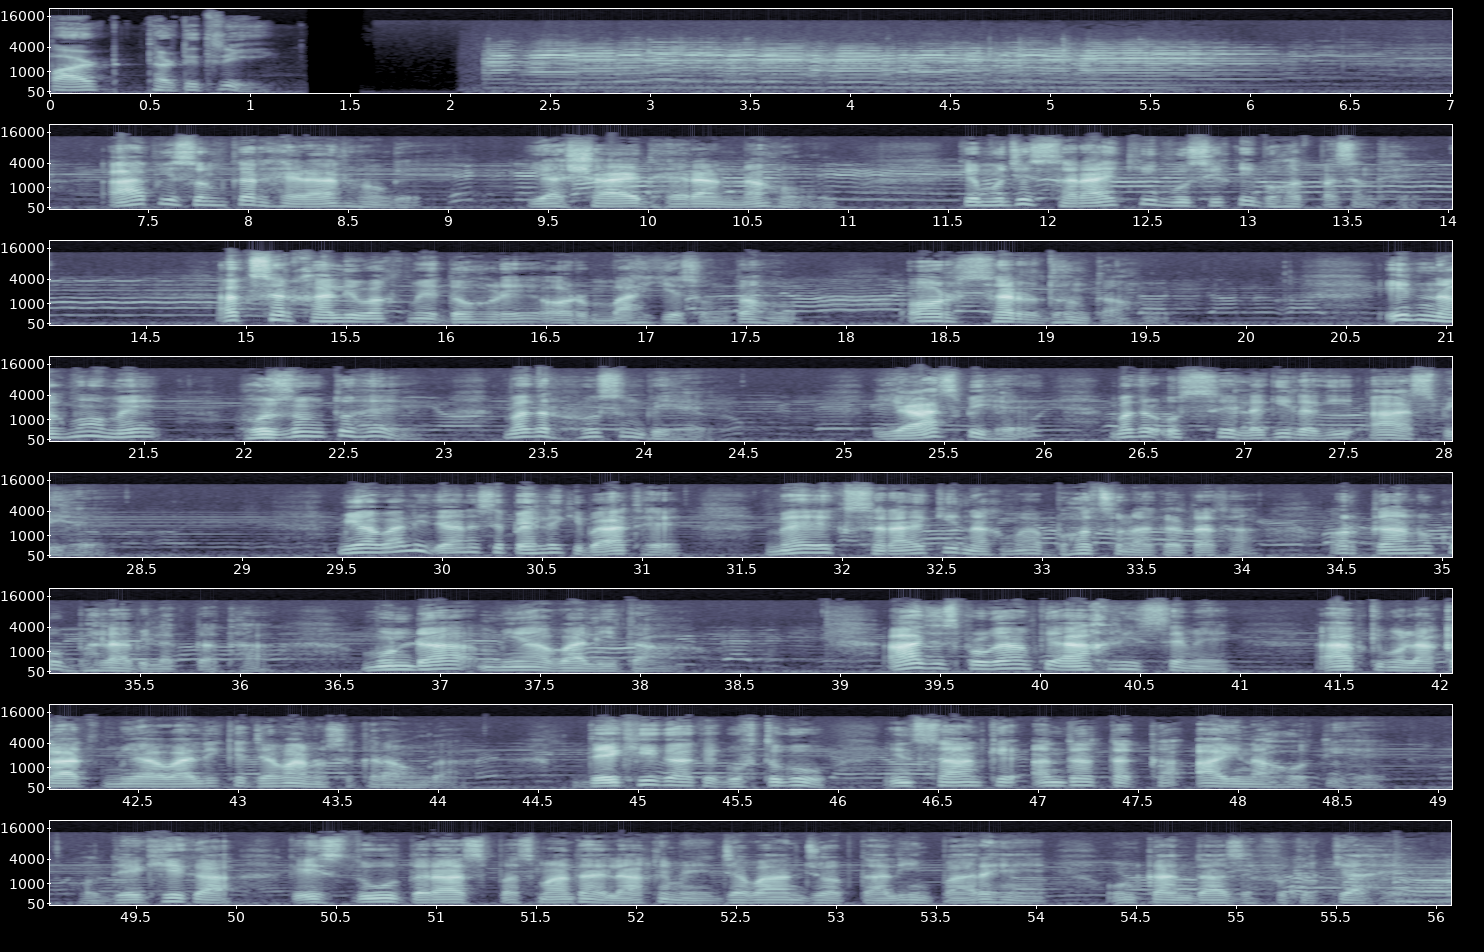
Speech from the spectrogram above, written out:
Part thirty three. आप ये सुनकर हैरान होंगे, या शायद हैरान न हो, कि मुझे सराय की मौसीकी बहुत पसंद है। अक्सर खाली वक्त में दोहड़े और माहिए सुनता हूँ और सर धुनता हूँ। इन नगमों में हुजन तो है, मगर हुसन भी है। यास भी है, मगर उससे लगी लगी आस भी है। मियावाली जाने से पहले की बात है, मैं एक सराय की नगमा बहुत सुना करता था और कानों को भला भी लगता था। मुंडा मियाँ वाली था आज इस प्रोग्राम के आखिरी हिस्से में आपकी मुलाकात मियाँ वाली के जवानों से कराऊँगा। देखिएगा कि गुफ्तगु इंसान के अंदर तक का आईना होती है। और देखिएगा कि इस दूर दराज पसमानदा इलाके में जवान जो अब तालीम पा रहे हैं, उनका अंदाज फ़िक्र क्या है?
